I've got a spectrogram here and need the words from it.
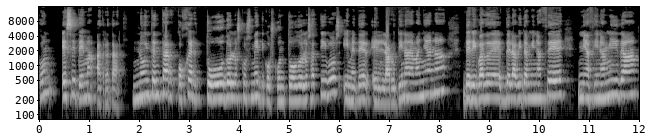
con ese tema a tratar. No intentar coger todos los cosméticos con todos los activos y meter en la rutina de mañana derivado de, la vitamina C, niacinamida,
